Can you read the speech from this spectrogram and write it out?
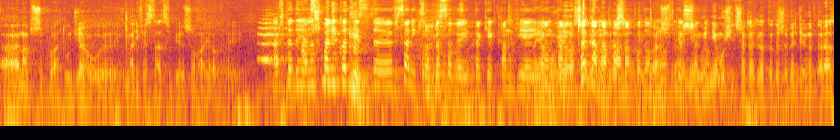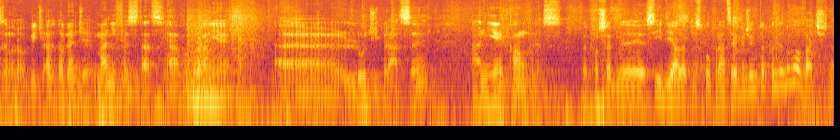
a na przykład udział y, w manifestacji pierwszomajowej. A wtedy Janusz Palikot jest e, w sali kongresowej, tak jak pan wie, No i ja on mówię tam czeka na pana podobno. Nie, nie musi czekać dlatego, że będziemy to razem robić, ale to będzie manifestacja w obronie e, ludzi pracy, a nie kongres. Potrzebny jest i dialog, i współpraca i będziemy to kontynuować. No,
